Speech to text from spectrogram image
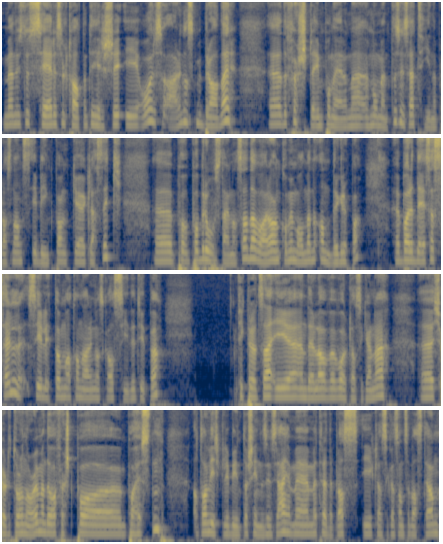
men, hvis du ser resultatene til Hirschi i år, så er det ganske mye bra der. Eh, det første imponerende momentet syns jeg er tiendeplassen hans i Binkbank eh, Classic. Eh, på, på, brostein, altså. Da var han, kom i mål med den andre gruppa. Bare det i seg selv sier litt om at han er en ganske allsidig type. Fikk prøvd seg i en del av vårklassikerne. Kjørte Tour Norway, men det var først på, på høsten at han virkelig begynte å skinne, syns jeg, med, med, tredjeplass i Classica San Sebastian.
